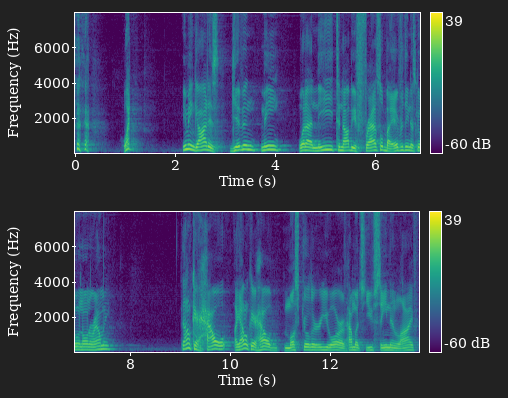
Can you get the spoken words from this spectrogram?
what? You mean God has given me what I need to not be frazzled by everything that's going on around me? I don't care how, like, I don't care how muscular you are, of how much you've seen in life.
